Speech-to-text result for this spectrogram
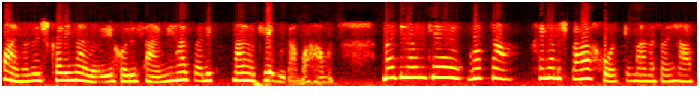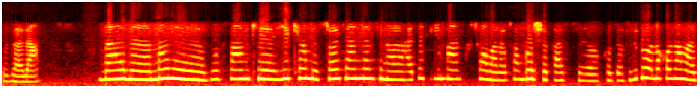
فاین اشکالی نداره یه خود صمیمی هست ولی من اوکی بودم با همون. من دیدم که گفتم خیلی همش برخورد که من مثلا این حرف زدم. بعد من گفتم که یکم اصرار کردم که ناراحته دیگه من تو من گفتم باشه پس خدافظی که خودم از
